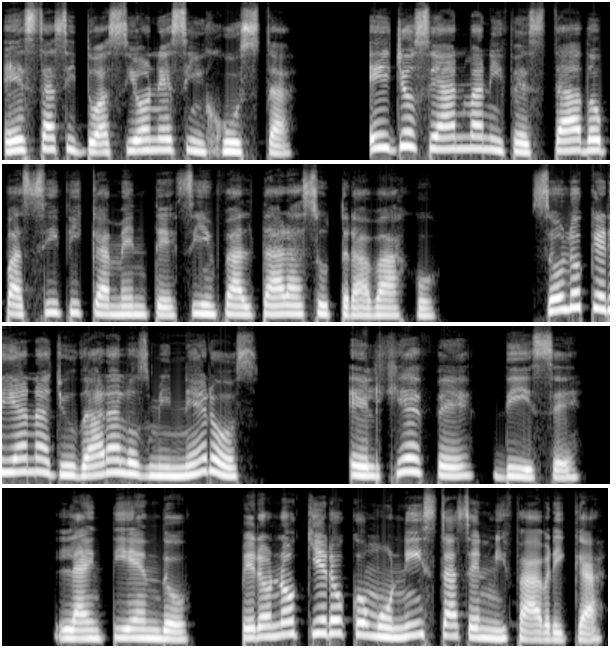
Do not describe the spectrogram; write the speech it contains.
Esta situación es injusta. Ellos se han manifestado pacíficamente sin faltar a su trabajo. Solo querían ayudar a los mineros. El jefe dice, La entiendo, pero no quiero comunistas en mi fábrica.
